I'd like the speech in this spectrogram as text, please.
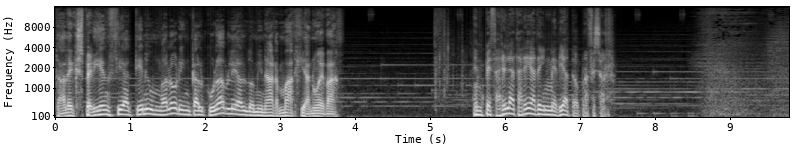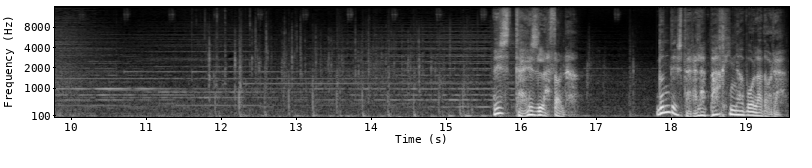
Tal experiencia tiene un valor incalculable al dominar magia nueva. Empezaré la tarea de inmediato, profesor. Esta es la zona. ¿Dónde estará la página voladora?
